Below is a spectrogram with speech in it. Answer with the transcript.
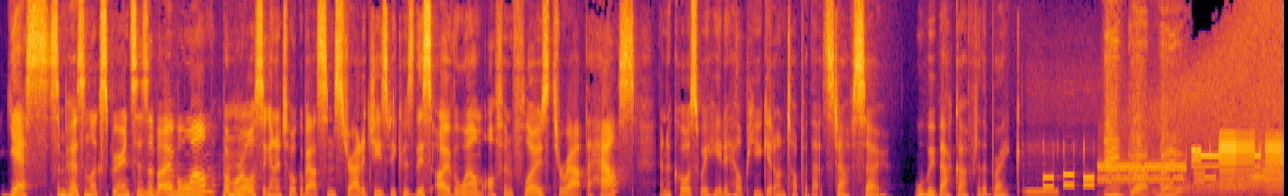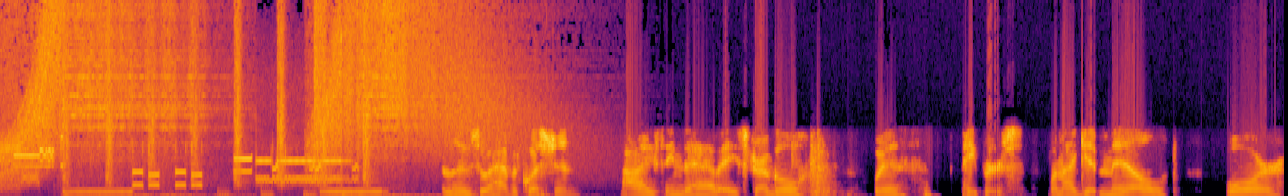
yes, some personal experiences of overwhelm, but we're also going to talk about some strategies because this overwhelm often flows throughout the house. And of course, we're here to help you get on top of that stuff. So we'll be back after the break. You've got mail. Hello, so I have a question. I seem to have a struggle with papers. When I get mail or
